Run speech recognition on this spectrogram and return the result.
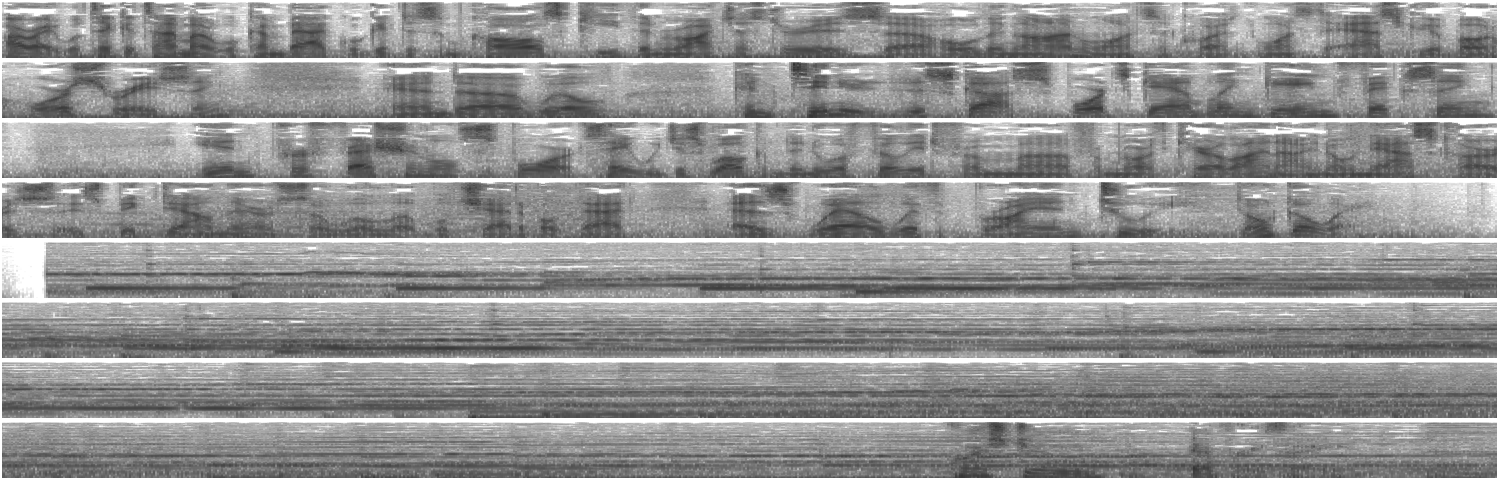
All right, we'll take a time out. We'll come back. We'll get to some calls. Keith in Rochester is uh, holding on, wants to, wants to ask you about horse racing, and uh, we'll continue to discuss sports gambling, game fixing in professional sports. Hey, we just welcomed a new affiliate from uh, from North Carolina. I know NASCAR is, is big down there, so we'll uh, we'll chat about that as well with Brian Tuohy. Don't go away. Question everything.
